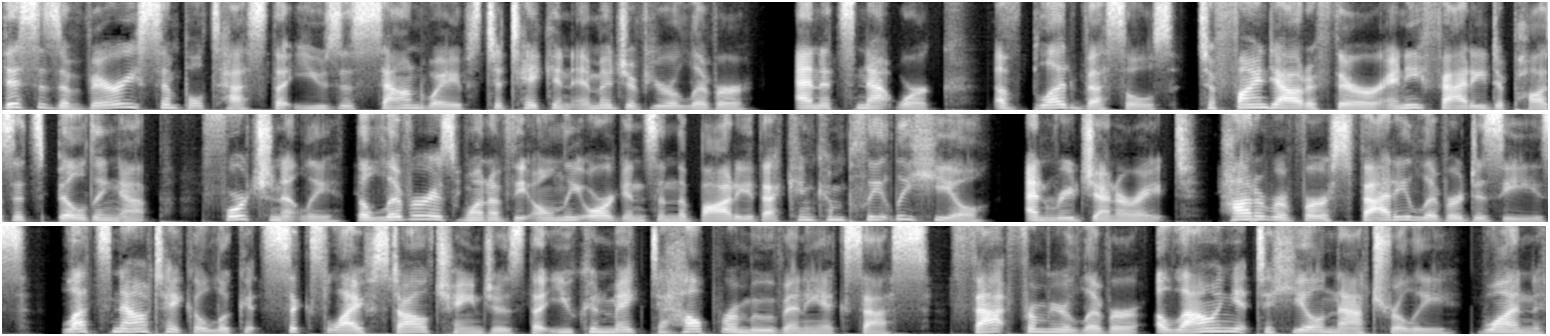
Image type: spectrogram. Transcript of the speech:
This is a very simple test that uses sound waves to take an image of your liver and its network of blood vessels to find out if there are any fatty deposits building up. Fortunately, the liver is one of the only organs in the body that can completely heal and regenerate. How to reverse fatty liver disease. Let's now take a look at six lifestyle changes that you can make to help remove any excess fat from your liver, allowing it to heal naturally. 1.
